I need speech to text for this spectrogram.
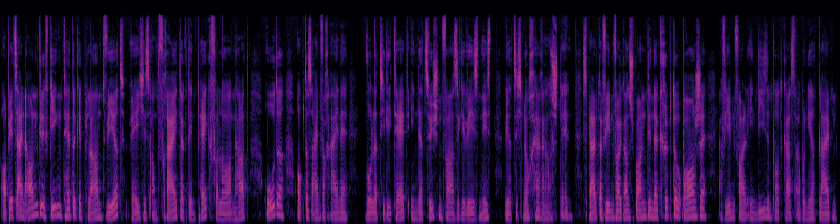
Ob jetzt ein Angriff gegen Tether geplant wird, welches am Freitag den Pack verloren hat, oder ob das einfach eine Volatilität in der Zwischenphase gewesen ist, wird sich noch herausstellen. Es bleibt auf jeden Fall ganz spannend in der Kryptobranche. Auf jeden Fall in diesem Podcast abonniert bleiben.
